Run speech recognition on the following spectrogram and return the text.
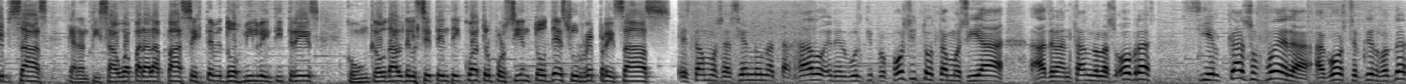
EPSAS garantiza agua para la paz este 2023 con un caudal del 74% de sus represas. Estamos haciendo un atajado en el multipropósito, estamos ya adelantando las obras. Si el caso fuera agosto, septiembre,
